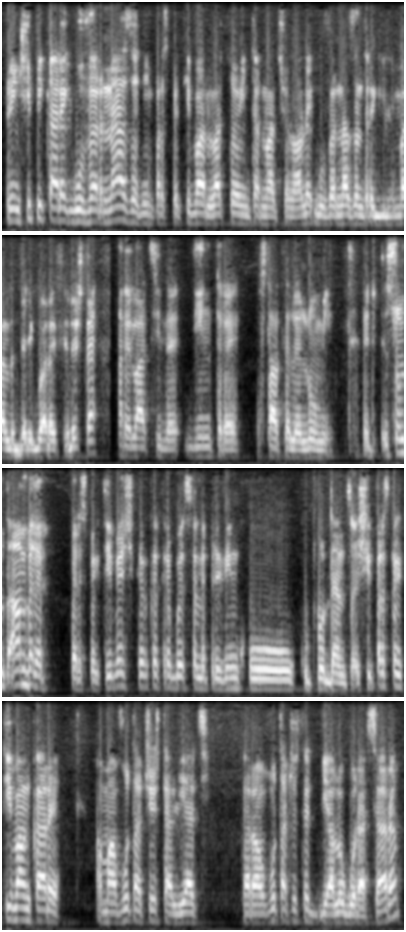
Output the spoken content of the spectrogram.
principii care guvernează din perspectiva relațiilor internaționale, guvernează între ghilimele de rigoare firește, relațiile dintre statele lumii. Deci sunt ambele perspective și cred că trebuie să le privim cu, cu prudență. Și perspectiva în care am avut acești aliați care au avut aceste dialoguri aseară,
